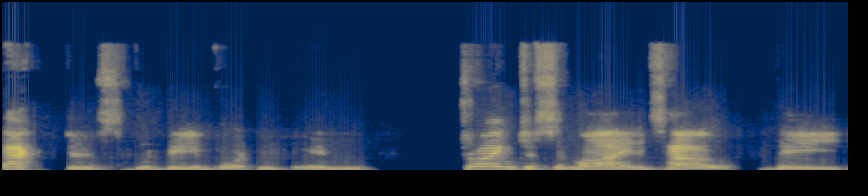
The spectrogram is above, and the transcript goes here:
factors would be important in trying to surmise how the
